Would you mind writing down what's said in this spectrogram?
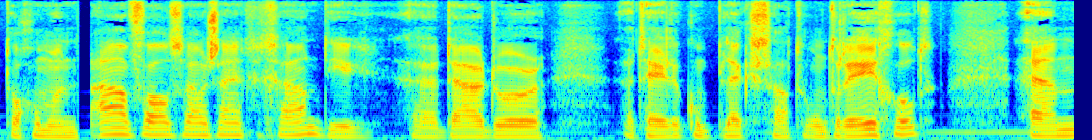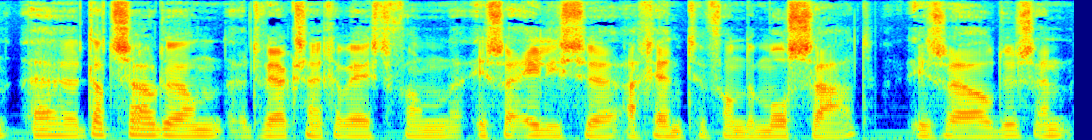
toch om een aanval zou zijn gegaan, die uh, daardoor het hele complex had ontregeld. En uh, dat zou dan het werk zijn geweest van Israëlische agenten van de Mossad, Israël dus. En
